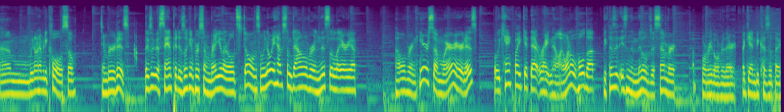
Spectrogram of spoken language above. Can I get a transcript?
Um, we don't have any coal, so timber it is. Looks like the sand pit is looking for some regular old stone, so we know we have some down over in this little area over in here somewhere. Here it is. But we can't quite get that right now. I want to hold up because it is in the middle of December before we go over there. Again, because of the,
